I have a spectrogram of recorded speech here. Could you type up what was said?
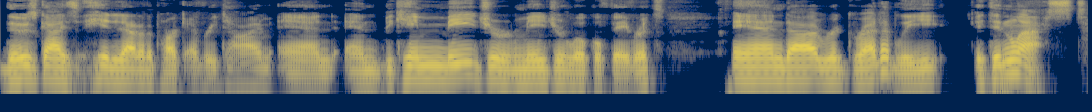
Those guys hit it out of the park every time, and and became major major local favorites. And uh, regrettably, it didn't last.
